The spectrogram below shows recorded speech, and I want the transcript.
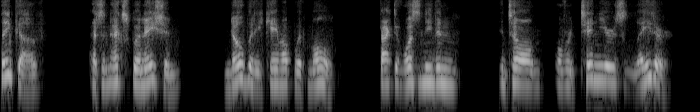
think of as an explanation, nobody came up with mold. In fact, it wasn't even until over 10 years later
